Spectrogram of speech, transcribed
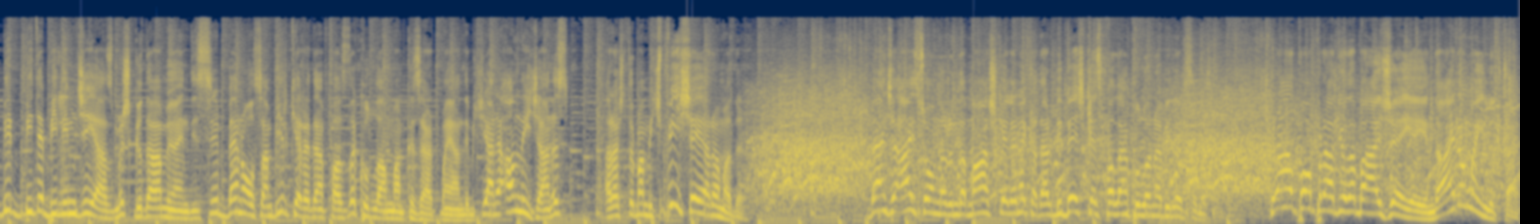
Bir, bir de bilimci yazmış, gıda mühendisi. Ben olsam bir kereden fazla kullanmam kızartmayan demiş. Yani anlayacağınız araştırmam hiçbir işe yaramadı. Bence ay sonlarında maaş gelene kadar bir beş kez falan kullanabilirsiniz. Kral Pop Radyo'da Bay J yayında. Ayrılmayın lütfen.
